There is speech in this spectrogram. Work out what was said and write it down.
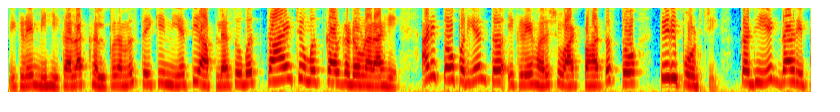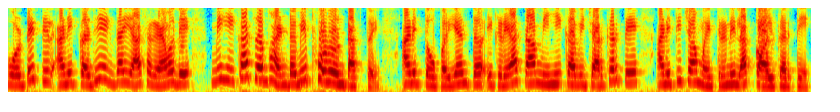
इकडे मिहिकाला कल्पना नसते की नियती आपल्यासोबत काय चमत्कार घडवणार आहे. आणि तोपर्यंत इकडे हर्ष वाट पाहत असतो ती रिपोर्टची. कधी एकदा रिपोर्ट येतील आणि कधी एकदा या सगळ्यामध्ये मी हिकाचं भांड मी फोडून टाकतोय. आणि तोपर्यंत इकडे आता मी हिका विचार करते आणि तिच्या मैत्रिणीला कॉल करते.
